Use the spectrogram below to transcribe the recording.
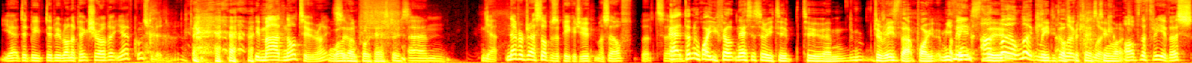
yeah, did we did we run a picture of it? Yeah, of course we did. Yeah. Be mad not to, right? Well so, done, protesters. Um, yeah, never dressed up as a Pikachu myself, but um, I don't know why you felt necessary to to um to raise that point. Me I mean, thinks uh, well, look, lady does look, protest look, too much. Of the three of us,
